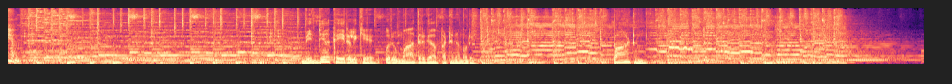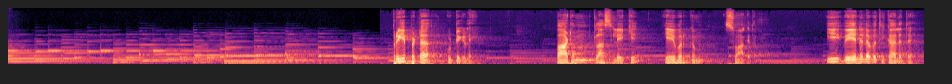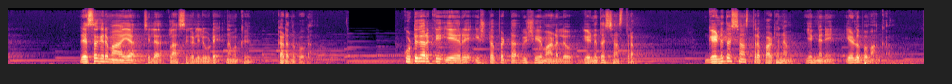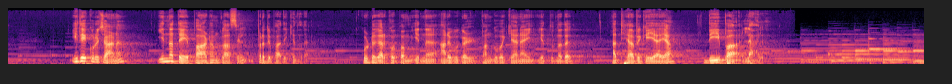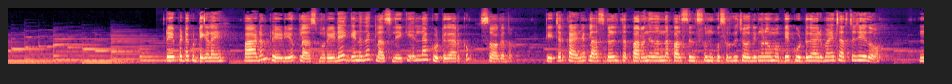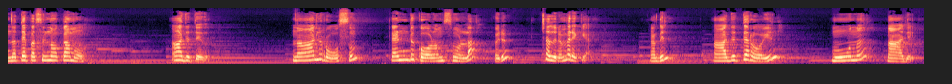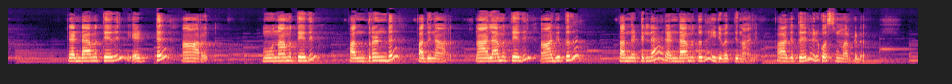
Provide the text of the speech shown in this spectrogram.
പാഠം. വിദ്യാ കൈരളിക്ക് ഒരു മാതൃകാ പഠനമുറി. പാഠം. പ്രിയപ്പെട്ട കുട്ടികളെ പാഠം ക്ലാസ്സിലേക്ക് ഏവർക്കും സ്വാഗതം. ഈ വേനലവധി കാലത്ത് രസകരമായ ചില ക്ലാസ്സുകളിലൂടെ നമുക്ക് കടന്നു പോകാം കൂട്ടുകാർക്ക് ഏറെ ഇഷ്ടപ്പെട്ട വിഷയമാണല്ലോ ഗണിതശാസ്ത്രം. ഗണിതശാസ്ത്ര പഠനം എങ്ങനെ എളുപ്പമാക്കാം? ഇതേക്കുറിച്ചാണ് ഇന്നത്തെ പാഠം ക്ലാസ്സിൽ പ്രതിപാദിക്കുന്നത്. കൂട്ടുകാർക്കൊപ്പം ഇന്ന് അറിവുകൾ പങ്കുവയ്ക്കാനായി എത്തുന്നത് അധ്യാപികയായ ദീപ ലാൽ. പ്രിയപ്പെട്ട കുട്ടികളെ പാഠം റേഡിയോ ക്ലാസ് മുറിയുടെ ഗണിത ക്ലാസ്സിലേക്ക് എല്ലാ കൂട്ടുകാർക്കും സ്വാഗതം. ടീച്ചർ കഴിഞ്ഞ ക്ലാസ്സുകളിൽ പറഞ്ഞു തന്ന പസിൽസും കുസൃതി ചോദ്യങ്ങളും ഒക്കെ കൂട്ടുകാരുമായി ചർച്ച ചെയ്തോ? ഇന്നത്തെ പസിൽ നോക്കാമോ? ആദ്യത്തേത്. നാല് റോസും രണ്ട് കോളംസും ഉള്ള ഒരു ചതുരം വരയ്ക്കുക. അതിൽ ആദ്യത്തെ റോയിൽ മൂന്ന് നാല്. രണ്ടാമത്തേതിൽ എട്ട് ആറ്. മൂന്നാമത്തേതിൽ പന്ത്രണ്ട് പതിനാറ്. നാലാമത്തേതിൽ ആദ്യത്തത് തന്നിട്ടില്ല രണ്ടാമത്തത് ഇരുപത്തിനാല്. അപ്പോൾ ആദ്യത്തേതിൽ ഒരു ക്വസ്റ്റ്യൻ മാർക്ക് ഇടുക.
